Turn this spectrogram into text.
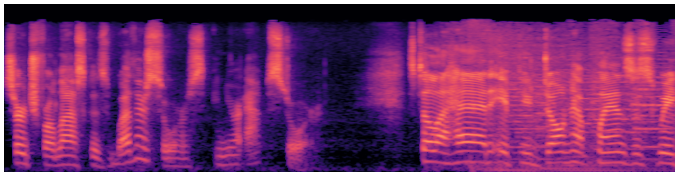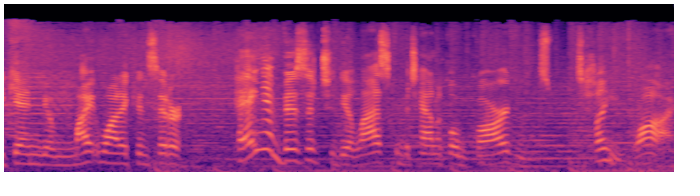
Search for Alaska's Weather Source in your app store. Still ahead, if you don't have plans this weekend, you might want to consider paying a visit to the Alaska Botanical Gardens. We'll tell you why.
